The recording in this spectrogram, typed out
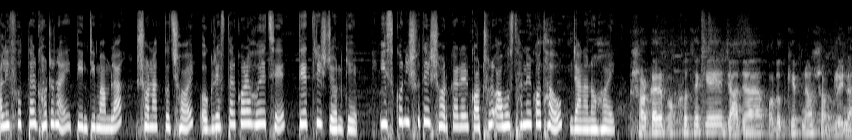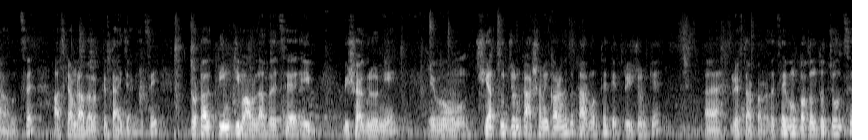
আলিফ হত্যার ঘটনায় তিনটি মামলা, শনাক্ত ছয় ও গ্রেফতার করা হয়েছে তেত্রিশ জনকে। ইসকন ইস্যুতে সরকারের কঠোর অবস্থানের কথাও জানানো হয়। সরকারের পক্ষ থেকে যা যা পদক্ষেপ নেওয়া সবগুলোই নেওয়া হচ্ছে, আজকে আমরা আদালতকে তাই জানিয়েছি। টোটাল তিনটি মামলা হয়েছে এই বিষয়গুলো নিয়ে এবং ছিয়াত্তর জনকে আসামি করা হয়েছে, তার মধ্যে তেত্রিশ জনকে গ্রেফতার করা হয়েছে এবং তদন্ত চলছে।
